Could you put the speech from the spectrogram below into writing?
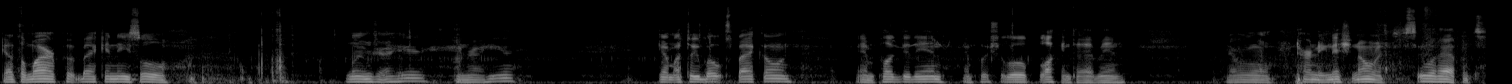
got the wire put back in these little looms right here and right here. Got my two bolts back on and plugged it in and pushed a little locking tab in. Now we're going to turn the ignition on and see what happens.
